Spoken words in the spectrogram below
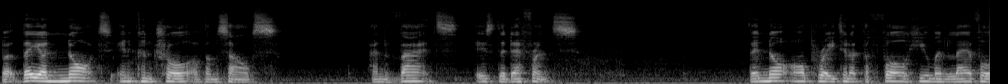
but they are not in control of themselves. And that is the difference. They're not operating at the full human level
